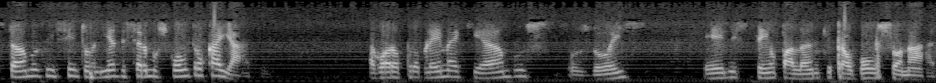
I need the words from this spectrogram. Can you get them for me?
estamos em sintonia de sermos contra o Caiado. Agora, o problema é que ambos, os dois, eles têm o palanque para o Bolsonaro.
